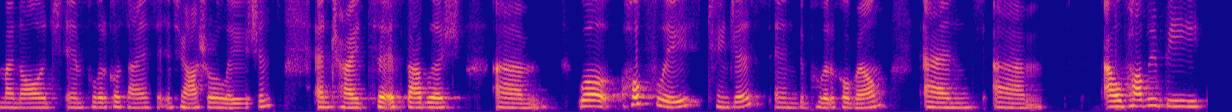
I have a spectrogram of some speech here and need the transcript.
my knowledge in political science and international relations, and try to establish, um, well, hopefully changes in the political realm. And um, I will probably be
